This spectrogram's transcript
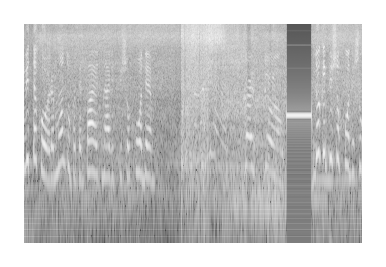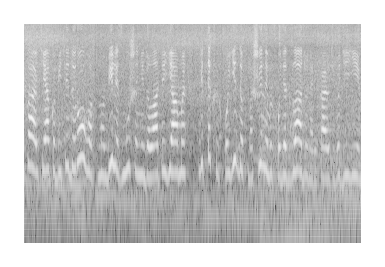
Від такого ремонту потерпають навіть пішоходи. Доки пішоходи шукають, як обійти дорогу, автомобілі змушені долати ями. Від таких поїздок машини виходять з ладу, нарікають водії.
